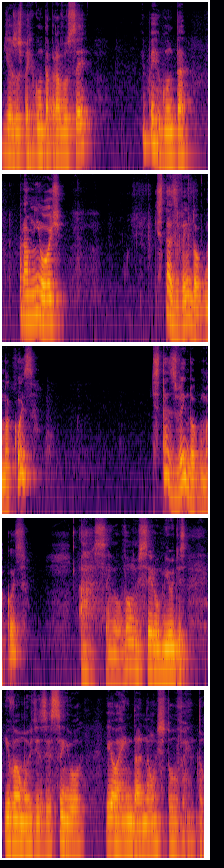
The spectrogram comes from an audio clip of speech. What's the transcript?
Jesus pergunta para você e pergunta para mim hoje: Estás vendo alguma coisa? Estás vendo alguma coisa? Ah, Senhor, vamos ser humildes e vamos dizer: Senhor, eu ainda não estou vendo.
